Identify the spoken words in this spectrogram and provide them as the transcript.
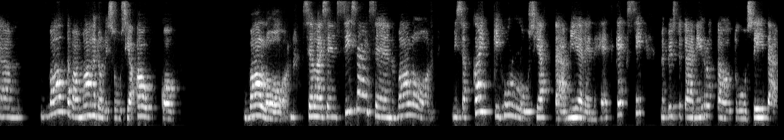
äm, valtava mahdollisuus ja aukko valoon, sellaiseen sisäiseen valoon, missä kaikki hulluus jättää mielen hetkeksi. Me pystytään irrottautumaan siitä,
